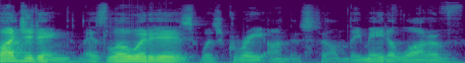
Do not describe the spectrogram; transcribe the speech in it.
Budgeting, as low as it is, was great on this film. They made a lot of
